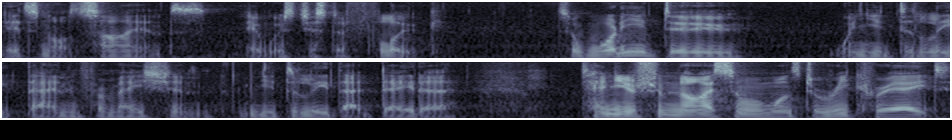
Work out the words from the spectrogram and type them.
it's not science. It was just a fluke. So what do you do when you delete that information, when you delete that data? 10 years from now, someone wants to recreate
